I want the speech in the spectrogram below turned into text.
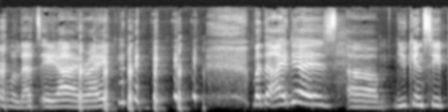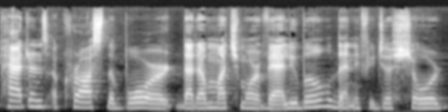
well, that's AI, right? but the idea is um, you can see patterns across the board that are much more valuable than if you just showed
